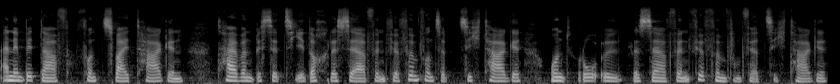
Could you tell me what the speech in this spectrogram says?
einem Bedarf von zwei Tagen. Taiwan besitzt jedoch Reserven für 75 Tage und Rohölreserven für 45 Tage.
